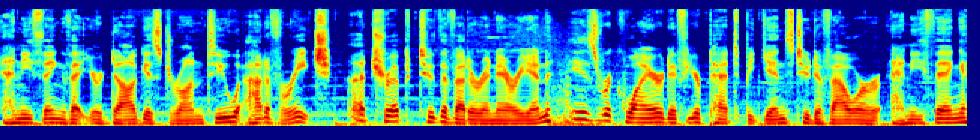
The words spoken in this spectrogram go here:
anything that your dog is drawn to out of reach. A trip to the veterinarian is required if your pet begins to devour anything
